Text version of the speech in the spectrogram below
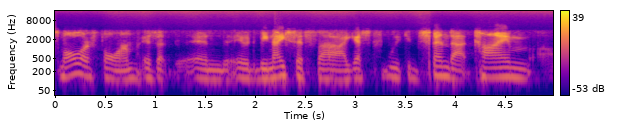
smaller form is that and it would be nice if uh, I guess we could spend that time uh,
